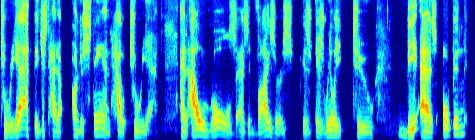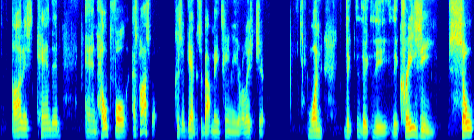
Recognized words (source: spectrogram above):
to react. They just had to understand how to react. And our roles as advisors is is really to be as open, honest, candid, and helpful as possible. Because again, it's about maintaining your relationship. One, the the the the crazy so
